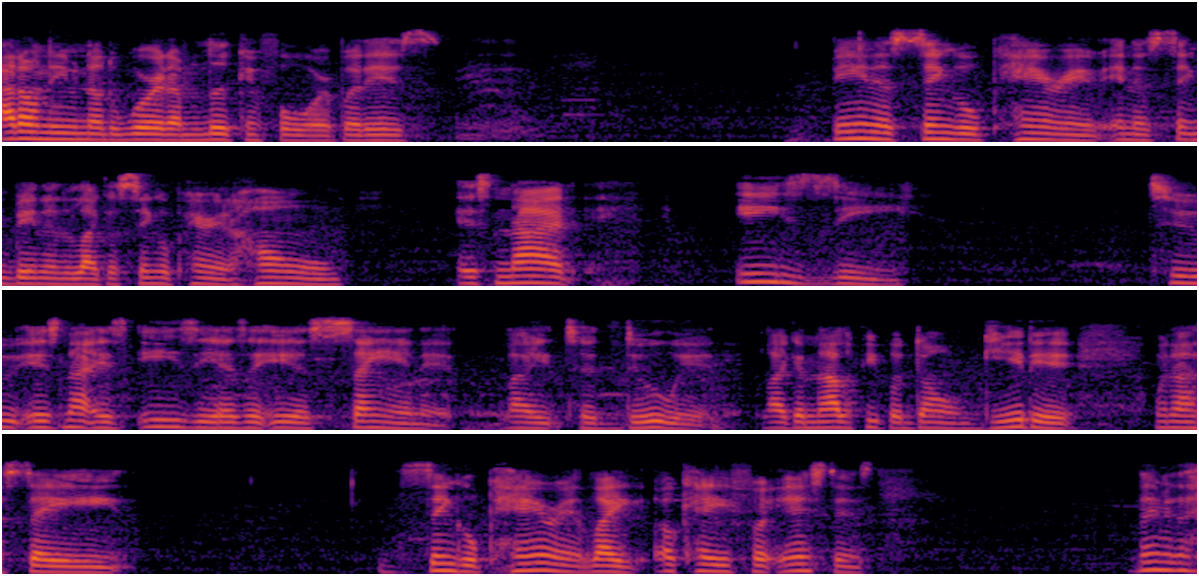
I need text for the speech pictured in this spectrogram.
I don't even know the word I'm looking for, but it's being a single parent in a being in like a single parent home it's not easy to it's not as easy as it is saying it like to do it like a lot of people don't get it when i say single parent like okay for instance let me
